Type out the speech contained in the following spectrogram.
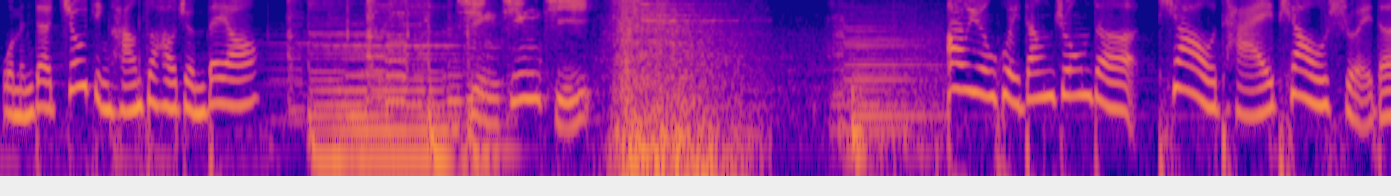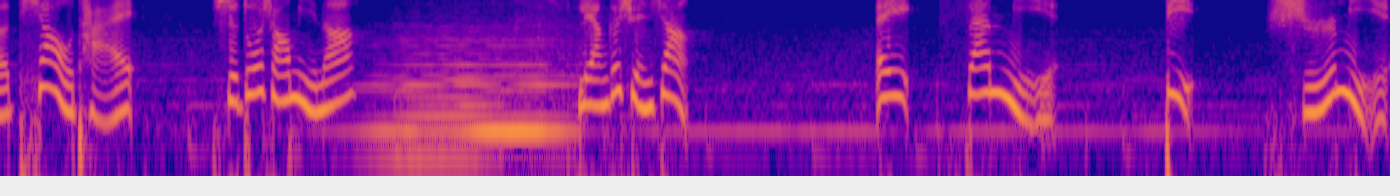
我们的周景航做好准备哦。请听题：奥运会当中的跳台跳水的跳台是多少米呢？两个选项：A 三米，B 十米。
